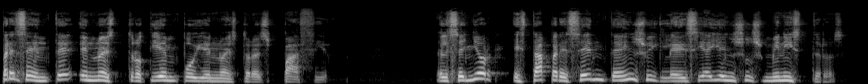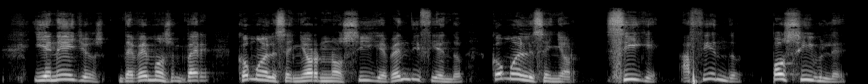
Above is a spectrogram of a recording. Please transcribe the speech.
presente en nuestro tiempo y en nuestro espacio. El Señor está presente en su iglesia y en sus ministros, y en ellos debemos ver cómo el Señor nos sigue bendiciendo, cómo el Señor sigue haciendo posible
